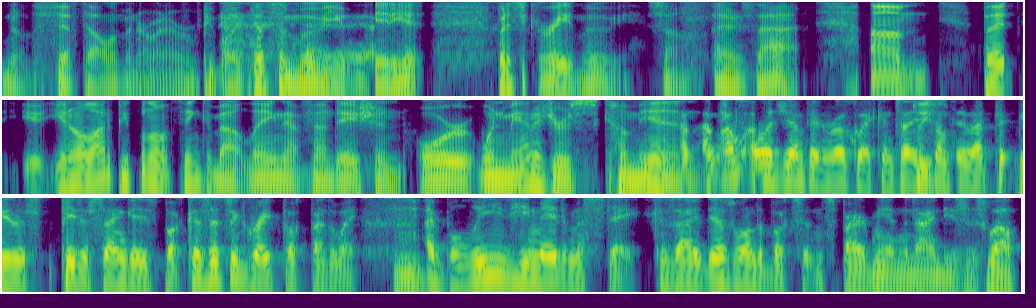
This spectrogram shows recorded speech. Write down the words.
you know the fifth element or whatever. And people are like, that's the movie, you Yeah, idiot. But it's a great movie. So there's that. Um, but you know, a lot of people don't think about laying that foundation or when managers come in. I'm, I'm, I'm going to jump in real quick and tell you something about Peter Peter Senge's book because it's a great book, by the way. Mhm. I believe he made a mistake because I it was one of the books that inspired me in the '90s as well.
